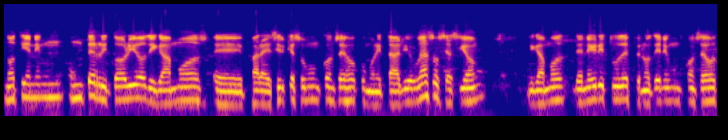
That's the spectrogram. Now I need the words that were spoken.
no tienen un, territorio, digamos, eh, para decir que son un consejo comunitario, una asociación, digamos, de negritudes, pero no tienen un consejo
